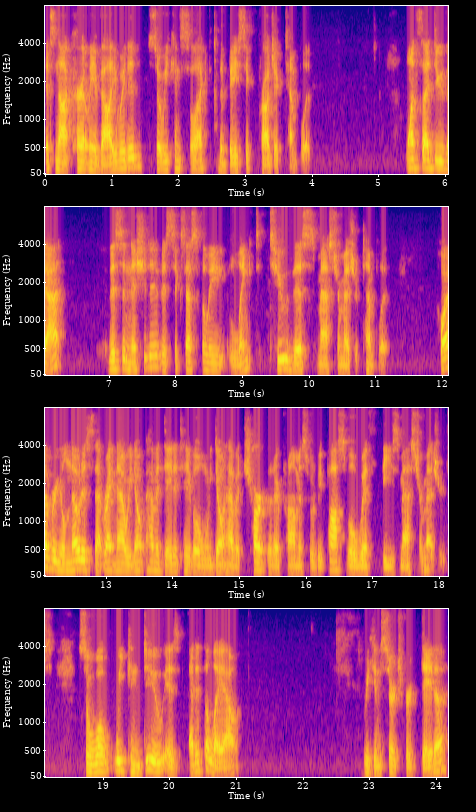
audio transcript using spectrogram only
it's not currently evaluated, so we can select the basic project template. Once I do that, this initiative is successfully linked to this master measure template. However, you'll notice that right now we don't have a data table and we don't have a chart that I promised would be possible with these master measures. So what we can do is edit the layout. We can search for data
